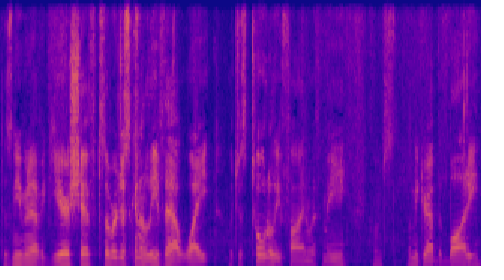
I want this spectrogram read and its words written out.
Doesn't even have a gear shift, so we're just going to leave that white, which is totally fine with me. Let me grab the body.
